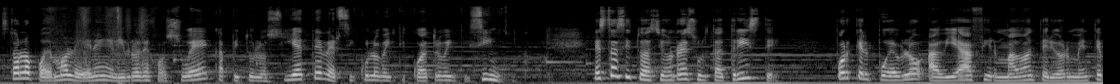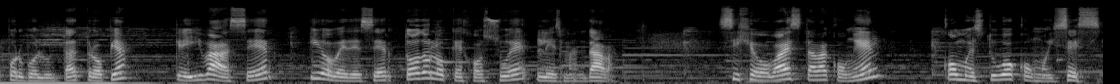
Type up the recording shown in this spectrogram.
Esto lo podemos leer en el libro de Josué, capítulo 7, versículo 24 y 25. Esta situación resulta triste porque el pueblo había afirmado anteriormente por voluntad propia que iba a hacer y obedecer todo lo que Josué les mandaba. Si Jehová estaba con él, como estuvo con Moisés.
